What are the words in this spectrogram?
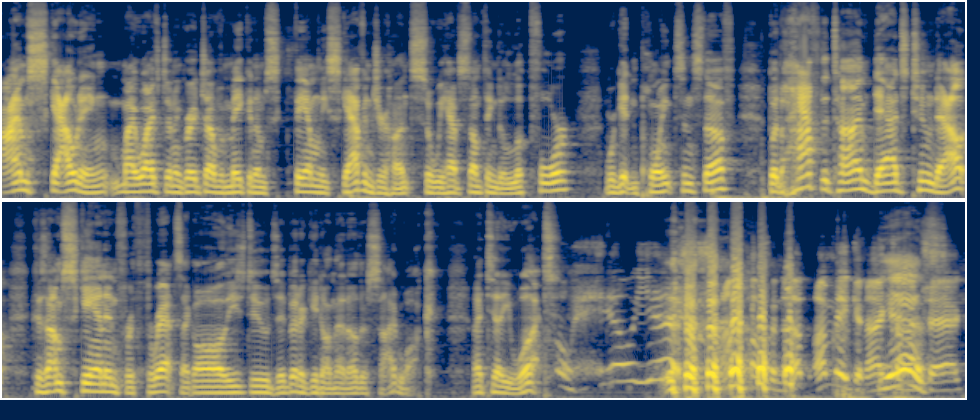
I'm scouting. My wife's done a great job of making them family scavenger hunts, so we have something to look for. We're getting points and stuff. But half the time, Dad's tuned out because I'm scanning for threats. Like, oh, these dudes, they better get on that other sidewalk. I tell you what. Oh hell yes! I'm puffing up. I'm making eye Yes. contact.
